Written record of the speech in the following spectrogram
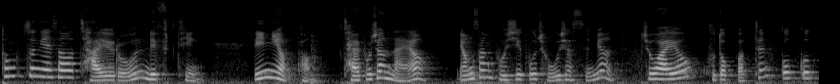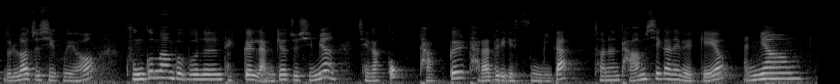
통증에서 자유로운 리프팅, 리니어 펌 잘 보셨나요? 영상 보시고 좋으셨으면 좋아요, 구독 버튼 꾹꾹 눌러주시고요. 궁금한 부분은 댓글 남겨주시면 제가 꼭 답글 달아드리겠습니다. 저는 다음 시간에 뵐게요. 안녕!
